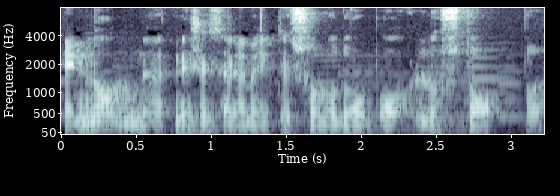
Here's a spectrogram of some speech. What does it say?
e non necessariamente solo dopo lo stop.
